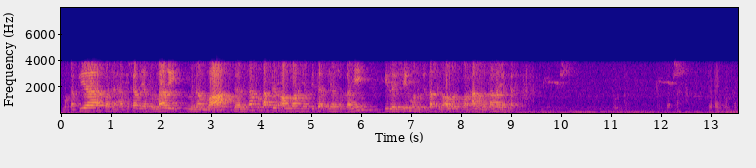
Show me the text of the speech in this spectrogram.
Maka dia pada hakikatnya berlari minallah dari satu takdir Allah yang tidak dia sukai ilaihi menuju takdir Allah Subhanahu wa taala yang baik. Siapa yang pulpen?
